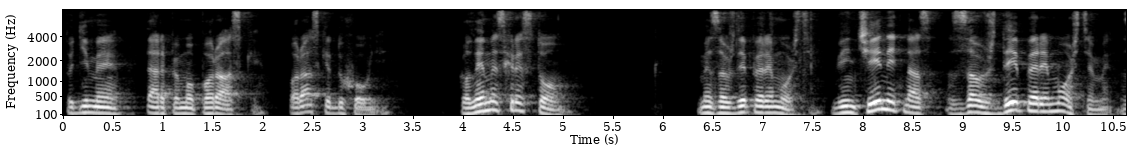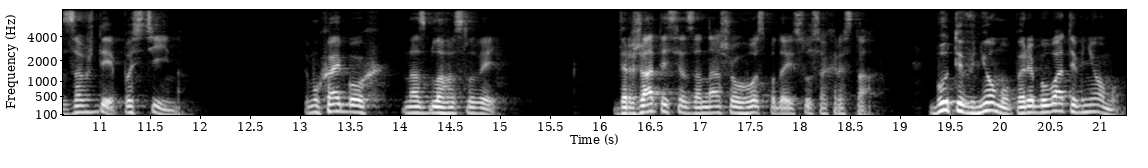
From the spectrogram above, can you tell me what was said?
тоді ми терпимо поразки, поразки духовні. Коли ми з Христом, ми завжди переможці. Він чинить нас завжди переможцями, завжди, постійно. Тому хай Бог нас благословить. Держатися за нашого Господа Ісуса Христа, бути в ньому, перебувати в ньому,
